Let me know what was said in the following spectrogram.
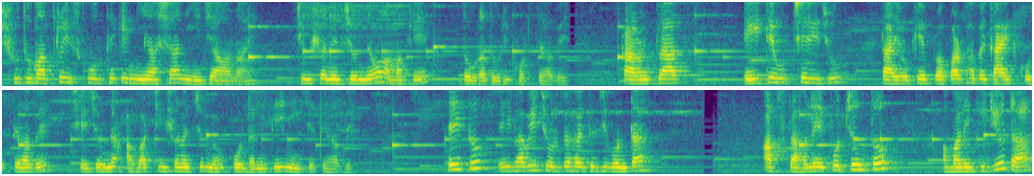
শুধুমাত্র স্কুল থেকে নিয়ে আসা, নিয়ে যাওয়া নয়, টিউশনের জন্যও আমাকে দৌড়াদৌড়ি করতে হবে। কারণ ক্লাস এইটে উঠছে রিজু, তাই ওকে প্রপারভাবে গাইড করতে হবে সেই জন্য আবার টিউশনের জন্য কল্যাণীতেই নিয়ে যেতে হবে। এই তো, এইভাবেই চলবে হয়তো জীবনটা। আজ তাহলে এ পর্যন্ত। আমার এই ভিডিওটা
